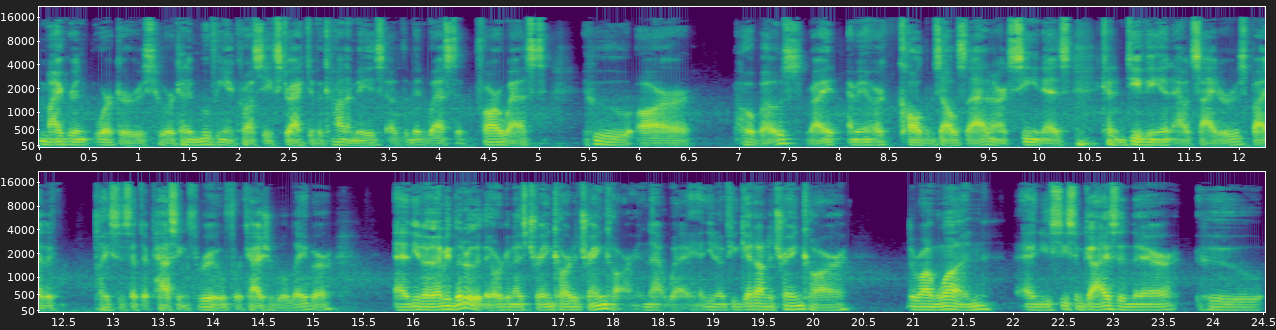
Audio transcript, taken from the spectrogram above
migrant workers who are kind of moving across the extractive economies of the Midwest and far West, who are hobos, right? I mean, or call themselves that and are seen as kind of deviant outsiders by the places that they're passing through for casual labor. And, you know, I mean, literally they organize train car to train car in that way. And, you know, if you get on a train car, the wrong one, and you see some guys in there who,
